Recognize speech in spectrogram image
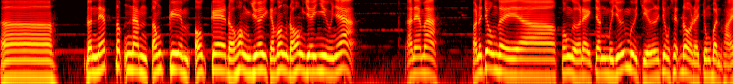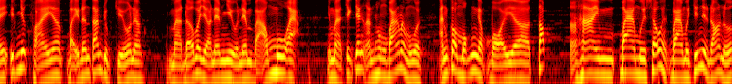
Uh, donate top 5 tống kim. Ok đỗ hồng duy cảm ơn đỗ hồng duy nhiều nha. Anh em à và nói chung thì uh, con ngựa này trên dưới 10 triệu nói chung set đồ này trung bình phải ít nhất phải ờ, 7 đến 80 triệu nè. Mà đỡ bây giờ anh em nhiều anh em bảo mua ạ. À. nhưng mà chắc chắn anh không bán đâu mọi người. Anh còn một cái ngọc bội ờ, uh, tóc hai ba mươi sáu hoặc 39 gì đó nữa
